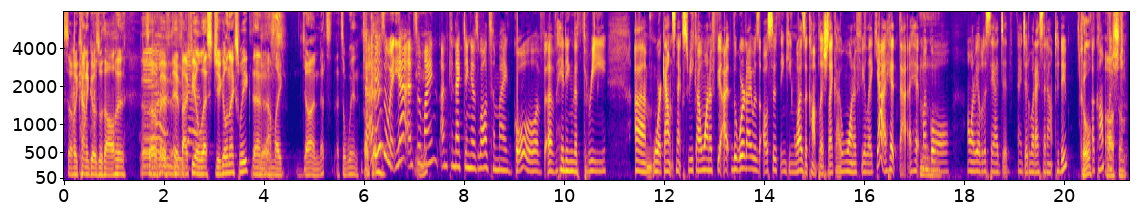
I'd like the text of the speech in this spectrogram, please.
so it kind of goes with all of it. So if, if, if I feel less jiggle next week, then Yes. I'm like done. That's that's a win. That is Okay. a win. Yeah. And so mine, I'm connecting as well to my goal of, of hitting the three um, workouts next week. I want to feel I, the word I was also thinking was accomplished. Like I want to feel like, yeah, I hit that. I hit my goal. I want to be able to say I did, I did what I set out to do. Cool. Accomplished. Awesome.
